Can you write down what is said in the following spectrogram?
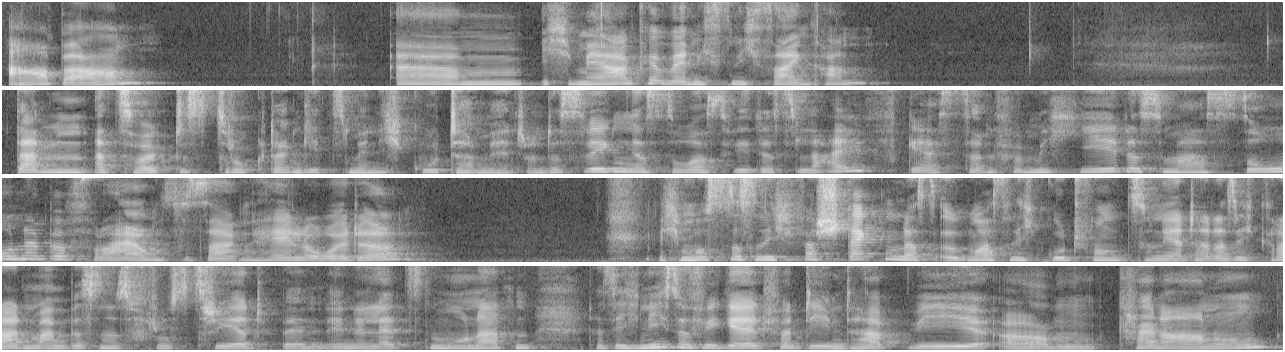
aber ähm, ich merke, wenn ich es nicht sein kann, dann erzeugt es Druck, dann geht es mir nicht gut damit. Und deswegen ist sowas wie das Live gestern für mich jedes Mal so eine Befreiung zu sagen, hey Leute, ich muss das nicht verstecken, dass irgendwas nicht gut funktioniert hat, dass ich gerade in meinem Business frustriert bin in den letzten Monaten, dass ich nicht so viel Geld verdient habe wie, ähm, keine Ahnung,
